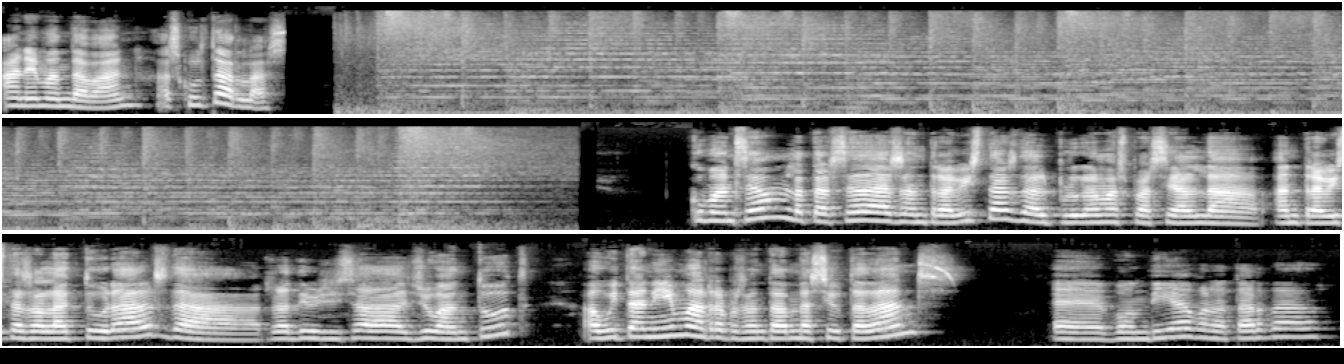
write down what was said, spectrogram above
anem endavant, a escoltar-les. Comencem amb la tercera de les entrevistes del programa especial d'entrevistes electorals de Ràdio Gissà Joventut. Avui tenim el representant de Ciutadans. Eh, bon dia, bona tarda.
